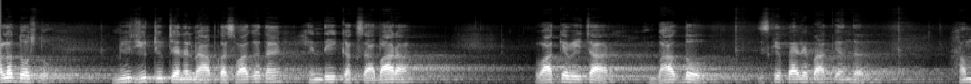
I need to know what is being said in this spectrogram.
हेलो दोस्तों म्यूज यूट्यूब चैनल में आपका स्वागत है। हिंदी कक्षा बारह, वाक्य विचार, भाग दो, जिसके पहले भाग के अंदर हम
